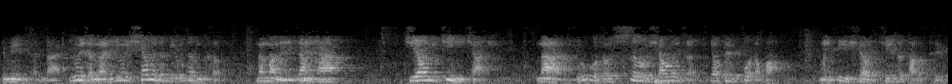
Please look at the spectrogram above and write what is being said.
愿不愿意承担？因为什么？因为消费者没有认可，那么你让他交易进行下去。那如果说事后消费者要退货的话，你必须要接受他的退货。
